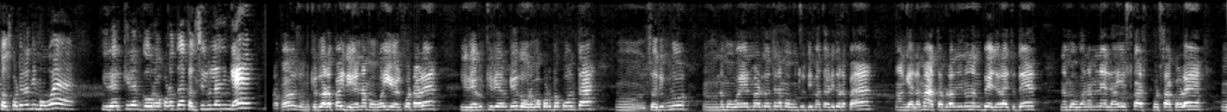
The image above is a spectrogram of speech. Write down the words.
ಕಲ್ಸ್ಕೊಟ್ಟಿರೋ ನಿಮ್ಮವ್ವ. ಹಿರಿಯರ್ ಕಿರಿಯರ್ ಗೌರವ ಕೊಡೋದ ಕಲ್ಸಿಲ್ವಿಲ್ಲ ನಿಂಗೆ? ಅಪ್ಪ ಸುಮ್ಕಿಲ್ವಾರಪ್ಪ ಇದೇನು ನಮ್ಮವ್ವ ಹೇಳ್ಕೊಟ್ಟಾಳೆ? ಹಿರಿಯರು ಕಿರಿಯರಿಗೆ ಗೌರವ ಕೊಡ್ಬೇಕು ಅಂತ. ಸರಿ ಬಿಡು. ನಮ್ಮವ್ವ ಏನು ಮಾಡ್ದು ಅಂತ ನಮ್ಮ ಅವ್ನ ಸುದ್ದಿ ಮಾತಾಡಿದ್ರಪ್ಪ ಹಂಗೆಲ್ಲ ಮಾತಾಡ್ಬಿಡ ನೀನು ನನ್ಗೆ ಬೇಜಾರಾಯ್ತದೆ. ನಮ್ಮವ್ವ ನಮ್ಮನ್ನೆಲ್ಲ ಎಷ್ಟು ಕಷ್ಟ ನೀ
